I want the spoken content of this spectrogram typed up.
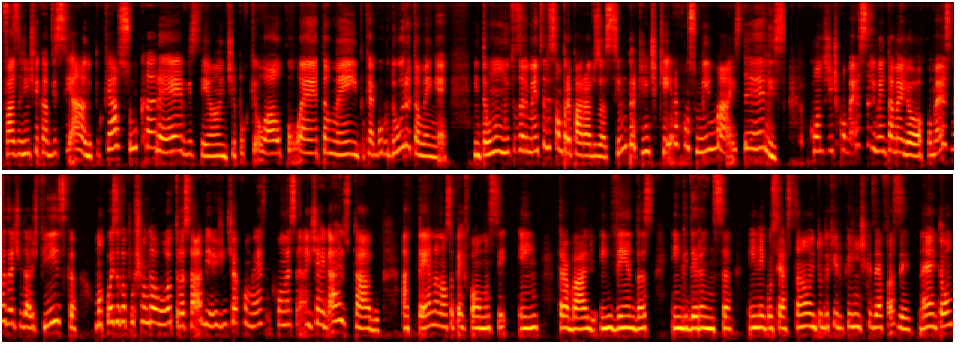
faz a gente ficar viciado? Porque açúcar é viciante, porque o álcool é também, porque a gordura também é. Então, muitos alimentos eles são preparados assim para que a gente queira consumir mais deles quando a gente começa a alimentar melhor, começa a fazer atividade física, uma coisa vai puxando a outra, sabe? E a gente já começa, começa a enxergar resultado até na nossa performance em trabalho, em vendas, em liderança, em negociação, em tudo aquilo que a gente quiser fazer, né? Então,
